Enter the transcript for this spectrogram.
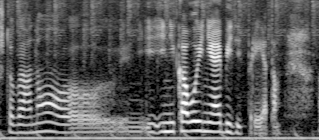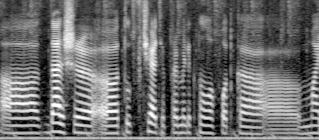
чтобы оно и, и никого и не обидеть при этом. А, дальше тут в чате промелькнула фотка моей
